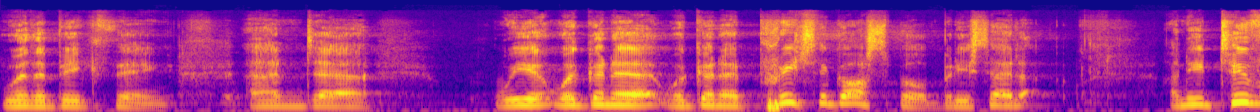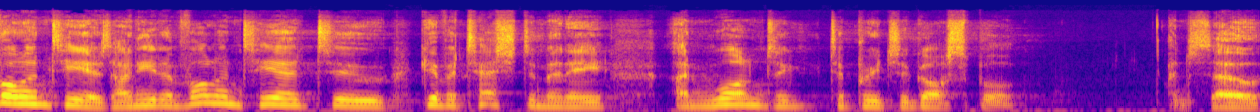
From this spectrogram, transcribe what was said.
were the big thing. And uh, we, we're going we're gonna preach the gospel. But he said, I need two volunteers. I need a volunteer to give a testimony and one to, to preach the gospel. And so,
